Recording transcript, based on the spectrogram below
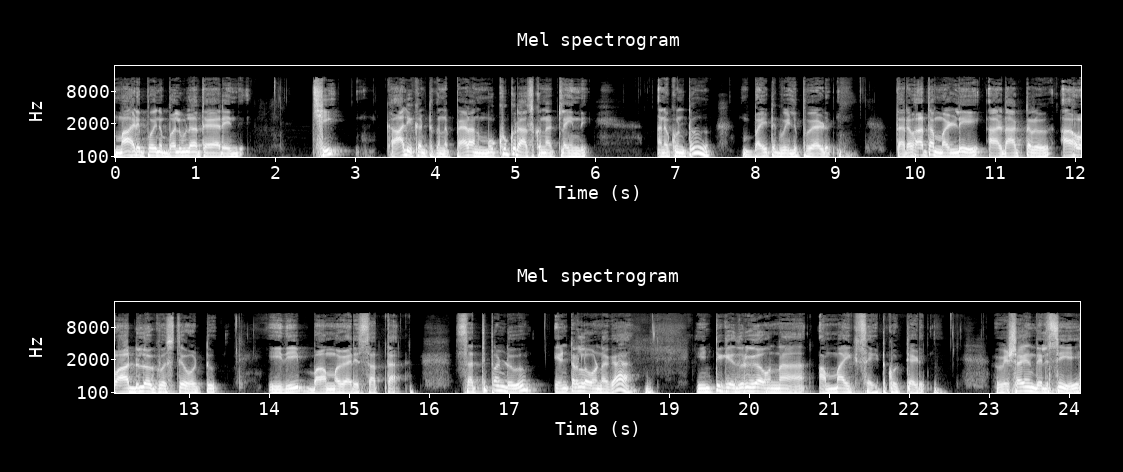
మాడిపోయిన బలుబులా తయారైంది. ఛీ కాలి కంటుకున్న పేడను ముక్కుకు రాసుకున్నట్లయింది అనుకుంటూ బయటకు వెళ్ళిపోయాడు. తర్వాత మళ్ళీ ఆ డాక్టరు ఆ వార్డులోకి వస్తే ఒట్టు. ఇది బామ్మగారి సత్తా. సత్తిపండు ఇంటర్లో ఉండగా ఇంటికి ఎదురుగా ఉన్న అమ్మాయికి సైట్ కొట్టాడు. విషయం తెలిసి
